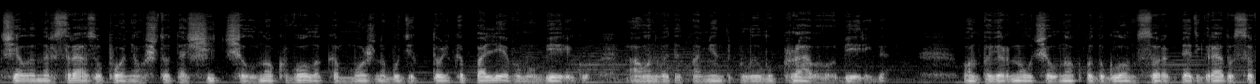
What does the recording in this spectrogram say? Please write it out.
Челленер сразу понял, что тащить челнок волоком можно будет только по левому берегу, а он в этот момент плыл у правого берега. Он повернул челнок под углом в 45 градусов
